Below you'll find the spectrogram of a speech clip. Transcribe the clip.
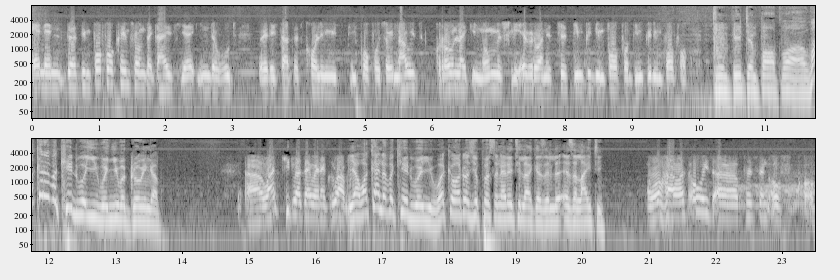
and then the Dimpopo came from the guys here in the wood where they started calling me Dimpopo. So now it's grown like enormously. Everyone is just Dimpie Dimpopo, Dimpie Dimpopo. Timpi Timpopo. What kind of a kid were you when you were growing up? Uh, what kid was I when I grew up? Yeah, what kind of a kid were you? What, what was your personality like as a, as a lighty? Oh, I was always a person of, of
